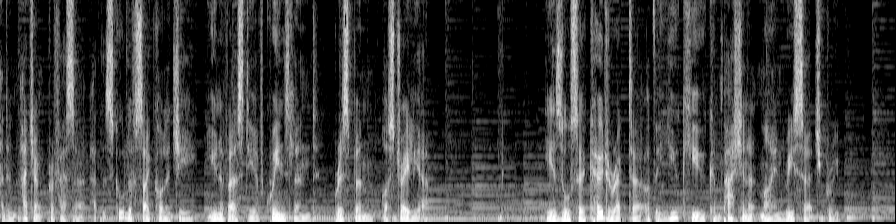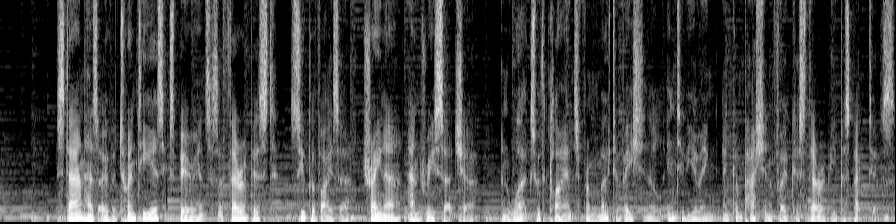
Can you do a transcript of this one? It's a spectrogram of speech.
and an adjunct professor at the School of Psychology, University of Queensland, Brisbane, Australia. He is also co director of the UQ Compassionate Mind Research Group. Stan has over 20 years' experience as a therapist, supervisor, trainer, and researcher and works with clients from motivational interviewing and compassion focused therapy perspectives.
